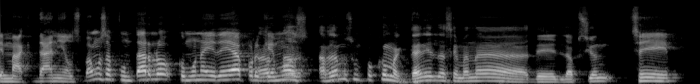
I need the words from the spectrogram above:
de McDaniels? Vamos a apuntarlo como una idea porque Ah, hemos. ah, hablamos un poco de McDaniel la semana de la opción, Sí,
